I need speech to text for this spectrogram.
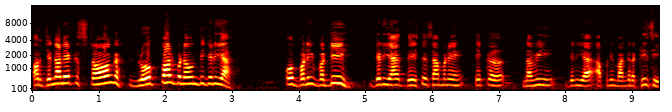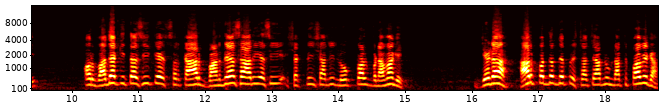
ਔਰ ਜਿਨ੍ਹਾਂ ਨੇ ਇੱਕ ਸਟਰੋਂਗ ਲੋਕਪਾਲ ਬਣਾਉਣ ਦੀ ਜਿਹੜੀ ਆ, ਉਹ ਬੜੀ ਵੱਡੀ ਜਿਹੜੀ ਹੈ ਦੇਸ਼ ਦੇ ਸਾਹਮਣੇ ਇੱਕ ਨਵੀਂ ਜਿਹੜੀ ਆ ਆਪਣੀ ਮੰਗ ਰੱਖੀ ਸੀ। ਔਰ ਵਾਅਦਾ ਕੀਤਾ ਸੀ ਕਿ ਸਰਕਾਰ ਬਣਦਿਆਂ ਸਾਰੀ ਅਸੀਂ ਸ਼ਕਤੀਸ਼ਾਲੀ ਲੋਕਪਾਲ ਬਣਾਵਾਂਗੇ, ਜਿਹੜਾ ਹਰ ਪੱਧਰ ਦੇ ਭ੍ਰਿਸ਼ਟਾਚਾਰ ਨੂੰ ਨੱਥ ਪਾਵੇਗਾ।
